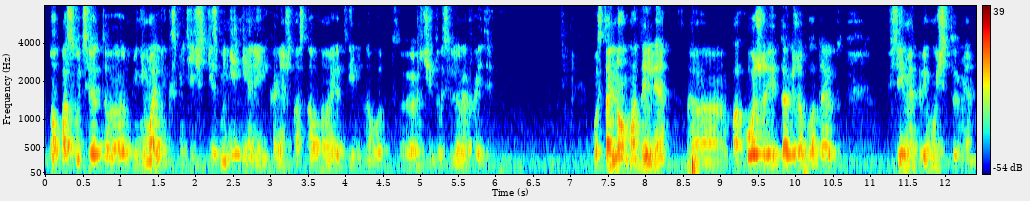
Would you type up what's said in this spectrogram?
Но, по сути, это минимальные косметические изменения, и, конечно, основное – это именно вот э, считыватель RFID. В остальном модели Э, похожи и также обладают всеми преимуществами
